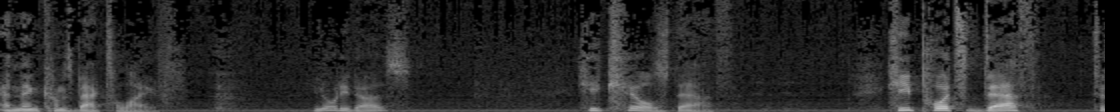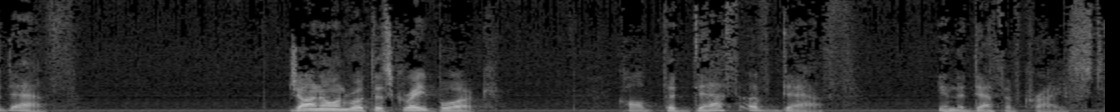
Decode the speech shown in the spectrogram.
and then comes back to life? You know what he does? He kills death. He puts death to death. John Owen wrote this great book called The Death of Death in the Death of Christ.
